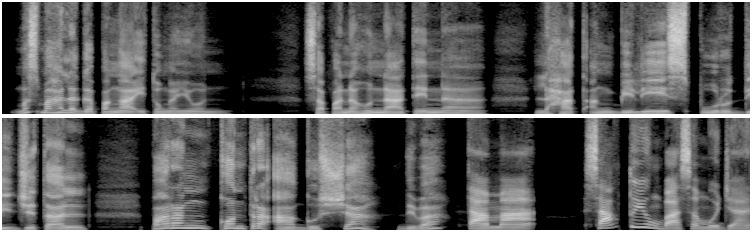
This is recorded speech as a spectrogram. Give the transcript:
mas mahalaga pa nga ito ngayon. Sa panahon natin na lahat ang bilis, puro digital, parang kontra-agos siya, di ba? Tama. Sakto yung basa mo dyan.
